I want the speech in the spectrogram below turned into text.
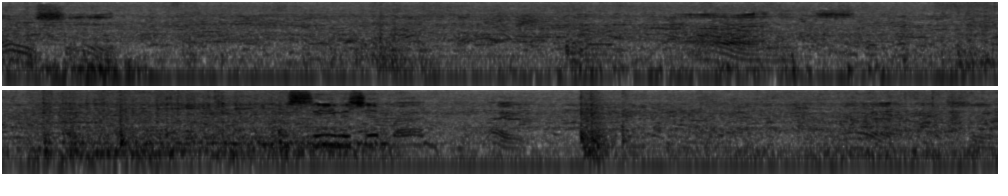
Oh shit! Ah. You seen this shit, bro? Like, yeah, shit.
